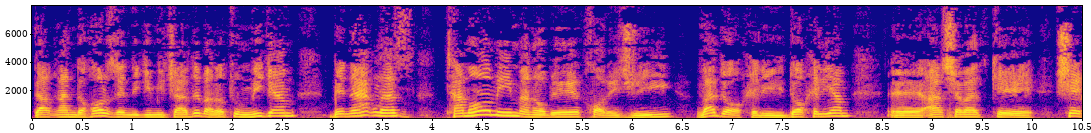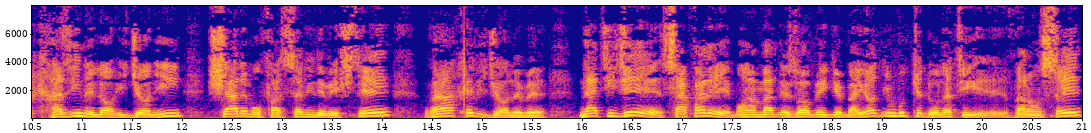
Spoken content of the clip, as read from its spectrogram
در قندهار زندگی می‌کرده براتون میگم. به نقل از تمام این منابع خارجی و داخلی داخلی هم عرض شود که شیخ حزین لاهیجانی شعر مفصلی نوشته و خیلی جالبه. نتیجه سفر محمد رضا بیگ بیات این بود که دولت فرانسه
